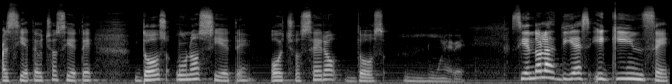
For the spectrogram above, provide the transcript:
al 787-217-8029. Siendo las 10 y 15,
